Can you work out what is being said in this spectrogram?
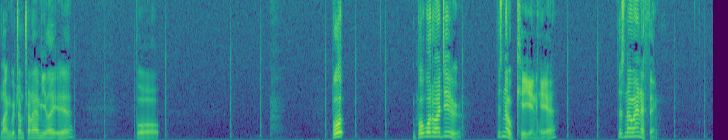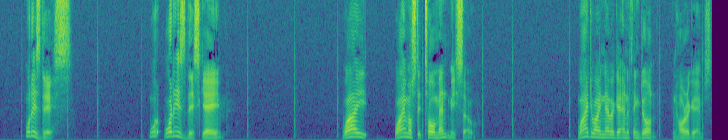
language I'm trying to emulate here. But But But what do I do? There's no key in here. There's no anything. What is this? What what is this game? Why why must it torment me so? Why do I never get anything done in horror games?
